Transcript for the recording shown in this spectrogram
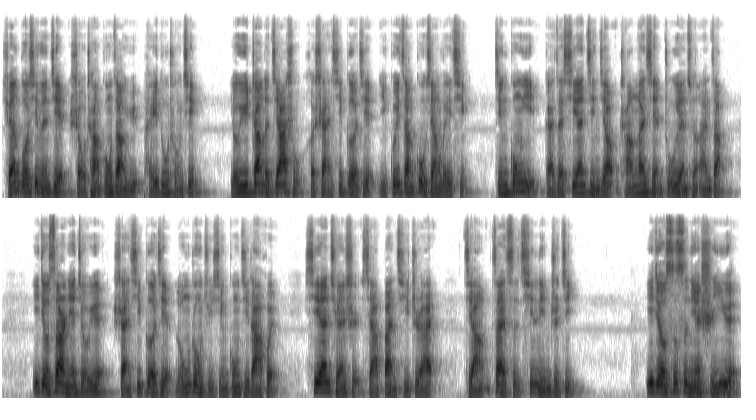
全国新闻界首倡公葬于陪都重庆。由于张的家属和陕西各界以归葬故乡为请，经公议改在西安近郊长安县竹园村安葬。一九四二年九月，陕西各界隆重举行公祭大会，西安全市下半旗致哀，蒋再次亲临致祭。一九四四年十一月，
